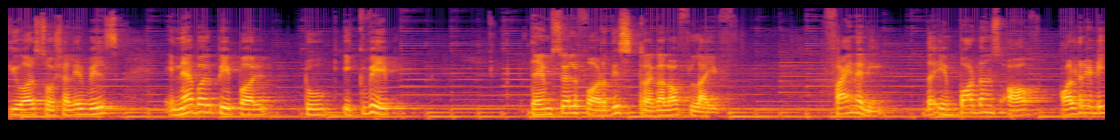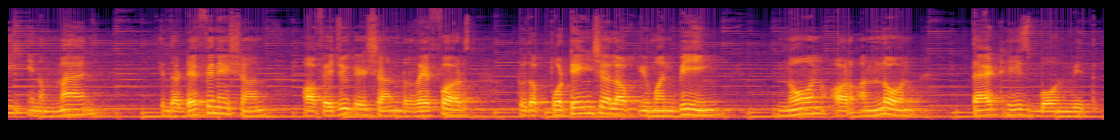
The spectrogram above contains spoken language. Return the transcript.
cure social evils, enable people to equip themselves for the struggle of life. Finally, the importance of already in a man in the definition of education refers to the potential of human being known or unknown that he is born with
